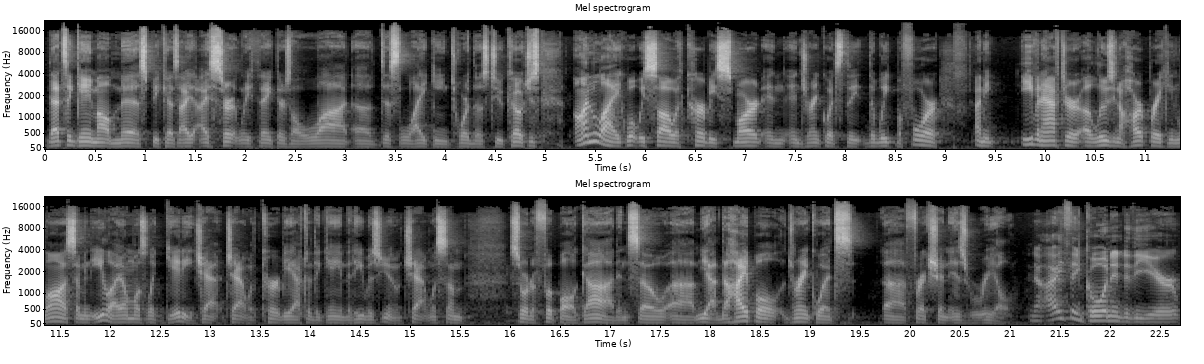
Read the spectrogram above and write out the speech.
that's a game I'll miss because I, I certainly think there's a lot of disliking toward those two coaches. Unlike what we saw with Kirby Smart and, and Drinkwitz the, the week before, I mean even after uh, losing a heartbreaking loss, I mean, Eli almost looked giddy chat chat with Kirby after the game that he was, you know, chatting with some sort of football god. And so, um, yeah, the Heupel Drinkwitz uh, friction is real. Now, I think going into the year,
